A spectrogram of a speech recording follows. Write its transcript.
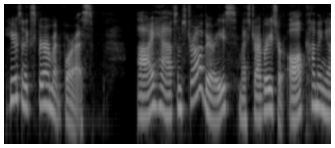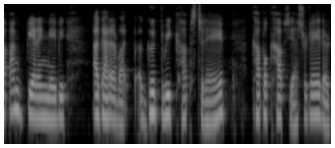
here's an experiment for us. I have some strawberries. My strawberries are all coming up. I'm getting maybe, I got about a good three cups today, a couple cups yesterday. They're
